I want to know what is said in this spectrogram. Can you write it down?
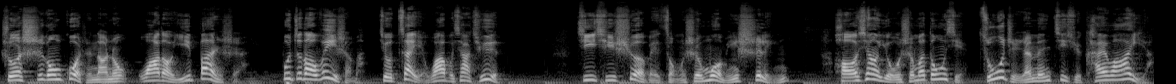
说，施工过程当中挖到一半时，不知道为什么就再也挖不下去了，机器设备总是莫名失灵，好像有什么东西阻止人们继续开挖一样。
